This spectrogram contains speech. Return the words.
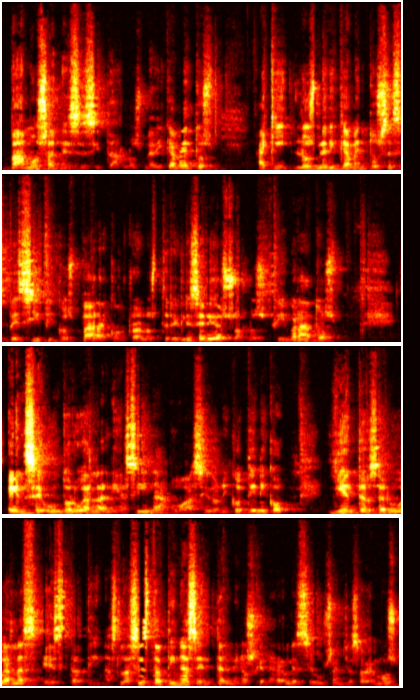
vamos a necesitar los medicamentos. Aquí los medicamentos específicos para controlar los triglicéridos son los fibratos, en segundo lugar, la niacina o ácido nicotínico. Y en tercer lugar, las estatinas. Las estatinas en términos generales se usan, ya sabemos,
